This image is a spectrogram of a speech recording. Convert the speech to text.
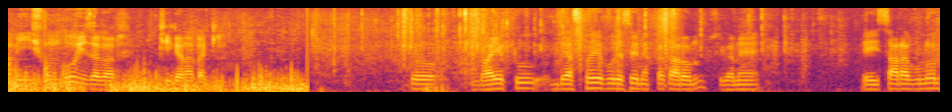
আমি শুনব এই জায়গার ঠিকানাটা কি। তো ভাই একটু ব্যস্ত হয়ে পড়েছেন একটা কারণ, সেখানে এই চারাগুলোর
